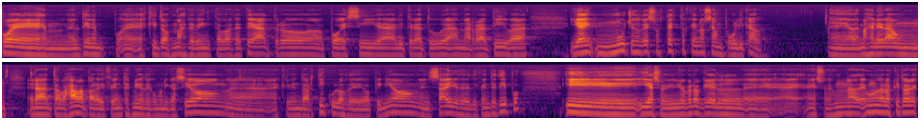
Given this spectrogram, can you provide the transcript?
pues mm, él tiene pues, escritos más de 20 obras de teatro, poesía, literatura, narrativa, y hay muchos de esos textos que no se han publicado. Eh, además, él era un, era, trabajaba para diferentes medios de comunicación, eh, escribiendo artículos de opinión, ensayos de diferentes tipos. Y, y eso, yo creo que él, eh, eso, es una uno de los escritores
